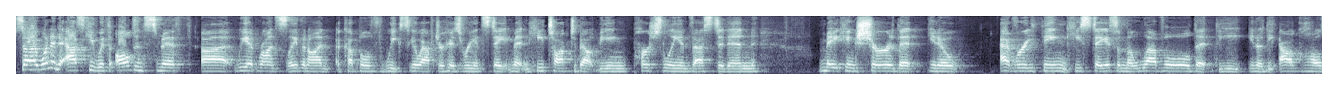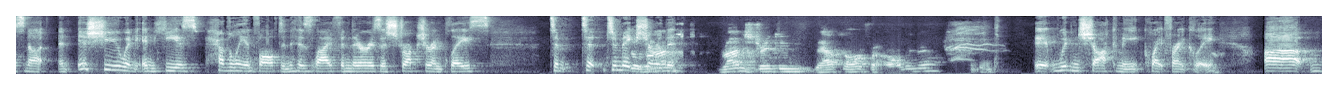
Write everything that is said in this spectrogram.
So I wanted to ask you with Aldon Smith, uh, we had Ron Slavin on a couple of weeks ago after his reinstatement, and he talked about being personally invested in making sure that, you know, everything he stays on the level that the you know the alcohol is not an issue and, and he is heavily involved in his life and there is a structure in place to to, to make so sure Ron's, that Ron's drinking the alcohol for Aldon now? It wouldn't shock me, quite frankly. Uh,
